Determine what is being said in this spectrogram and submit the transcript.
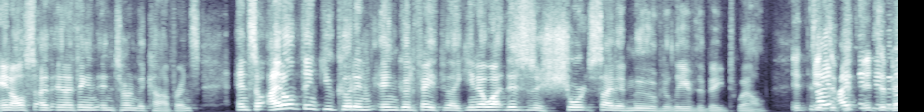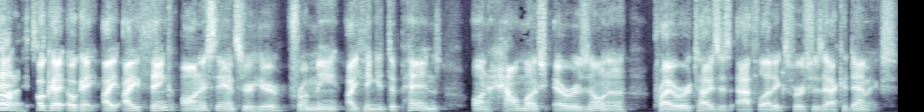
and also and I think in, in turn the conference. And so I don't think you could in, in good faith be like, you know what, this is a short-sighted move to leave the Big 12. It, it, I- I it depends. Okay, okay. I, I think honest answer here from me. I think it depends on how much Arizona prioritizes athletics versus academics.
